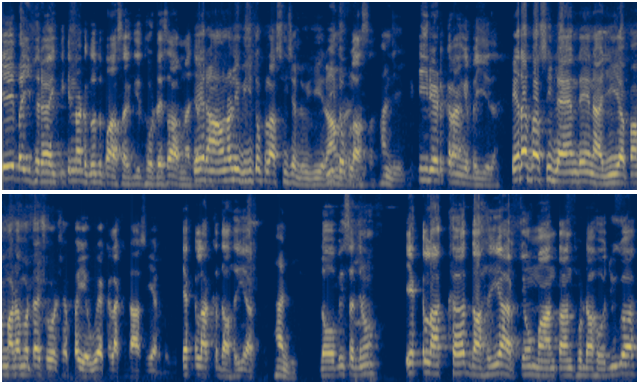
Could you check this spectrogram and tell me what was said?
ਇਹ ਬਾਈ ਫਿਰ ਇੱਥੇ ਕਿੰਨਾ ਕੁ ਦੁੱਧ ਪਾ ਸਕਦੀ ਹੈ ਤੁਹਾਡੇ ਹਿਸਾਬ ਨਾਲ ਇਹ ਆਰਾਮ ਨਾਲ ਹੀ 20 ਤੋਂ ਪਲੱਸ ਹੀ ਚੱਲੂ ਜੀ ਆਰਾਮ 20 ਤੋਂ plus? ਹਾਂਜੀ। ਕੀ ਰੇਟ ਕਰਾਂਗੇ ਬਈ ਇਹਦਾ? ਇਹਦਾ ਬਸ ਹੀ ਲੈਣ ਦੇਣ ਆ ਜੀ ਆਪਾਂ ਮਾੜਾ ਮੋਟਾ ਛੋਟ ਛੱਪਾ ਹੀ ਹੋਊਗਾ 1 ਲੱਖ 10000 ਦੇ ਵਿੱਚ। 1 ਲੱਖ 10000 ਹਾਂਜੀ। ਲਓ ਵੀ ਸੱਜਣੋ 1 ਲੱਖ 10000 ਚੋਂ ਮਾਨਤਾਨ ਤੁਹਾਡਾ ਹੋ ਜਾਊਗਾ।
